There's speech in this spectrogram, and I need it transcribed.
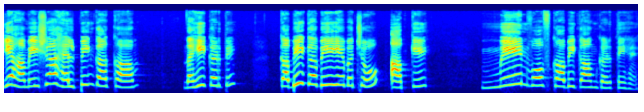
ये हमेशा हेल्पिंग का काम नहीं करते। कभी कभी ये बच्चों आपके मेन वर्फ का भी काम करते हैं।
